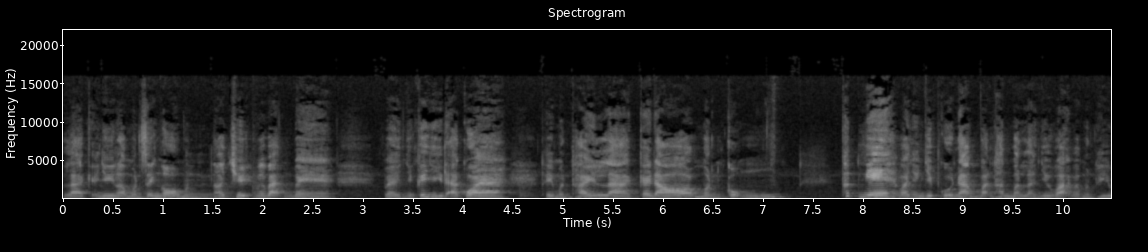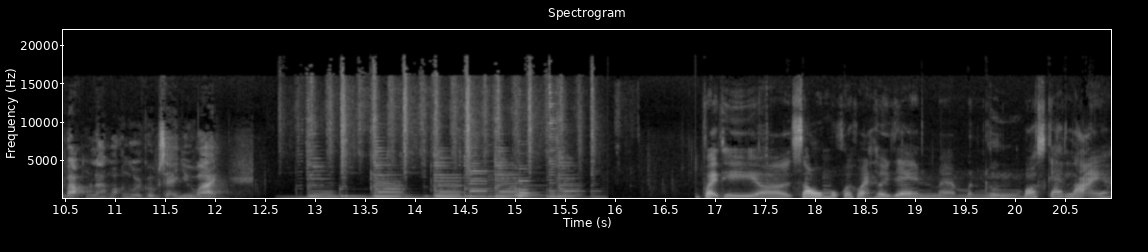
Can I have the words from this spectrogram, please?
Là kiểu như là mình sẽ ngồi mình nói chuyện với bạn bè về những cái gì đã qua thì mình thấy là cái đó mình cũng thích nghe vào những dịp cuối năm. Bản thân mình là như vậy và mình hy vọng là mọi người cũng sẽ như vậy. Vậy thì uh, sau một cái khoảng thời gian mà mình ngưng podcast lại á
